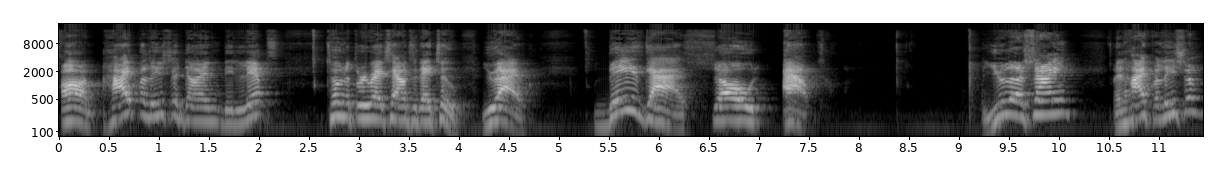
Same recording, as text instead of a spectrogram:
Um, Hye Felicia done the lips tuna three red challenge today too. You guys, these guys sold out. You love Chani and Hye Felicia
